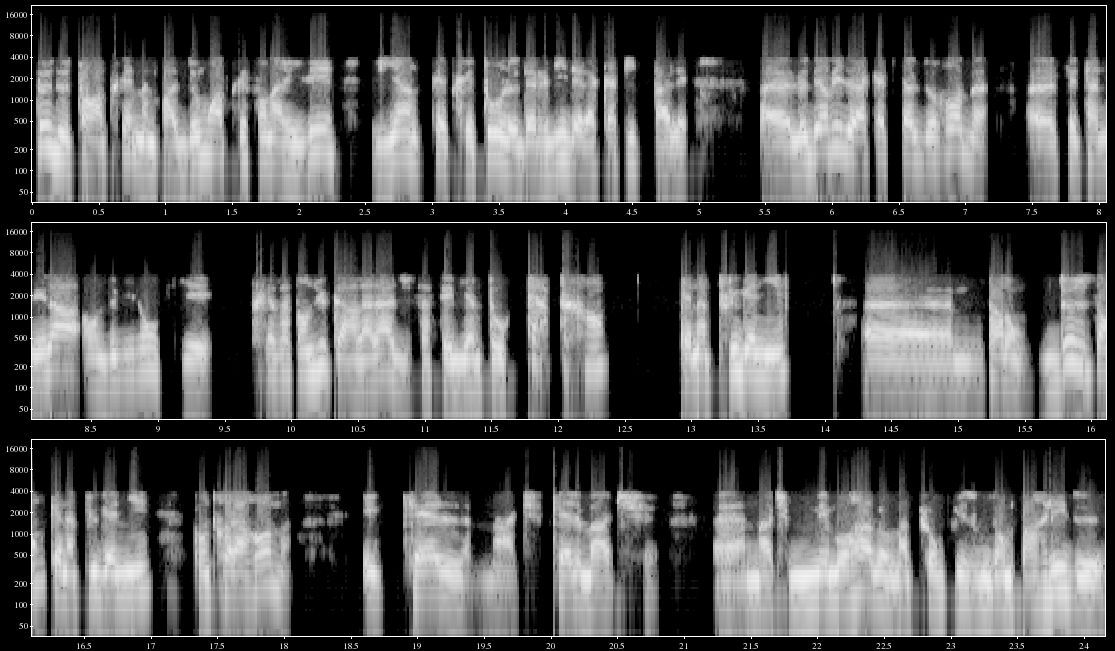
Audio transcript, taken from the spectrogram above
peu de temps après, même pas deux mois après son arrivée, vient très très tôt le derby de la capitale. Euh, le derby de la capitale de Rome, euh, cette année-là, en 2011, qui est très attendu car la Lazio, ça fait bientôt quatre ans qu'elle n'a plus gagné. Euh, pardon, deux ans qu'elle n'a plus gagné contre la Rome. Et quel match, quel match, euh, un match mémorable. On a pu en plus vous en parler de,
